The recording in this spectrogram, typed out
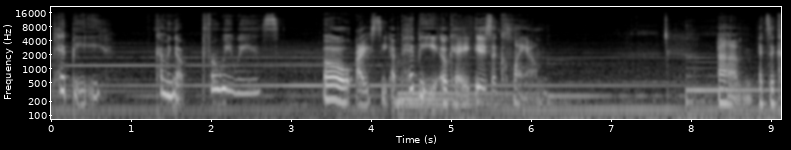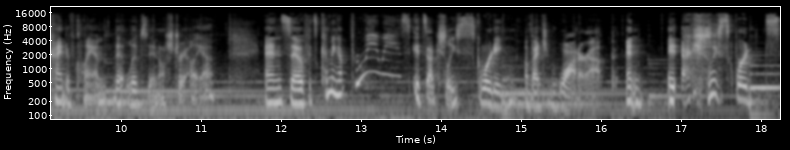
pipi coming up for wee wees. Oh, I see. A pipi, okay, is a clam. Um, it's a kind of clam that lives in Australia. And so if it's coming up for wee wees, it's actually squirting a bunch of water up. And it actually squirts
